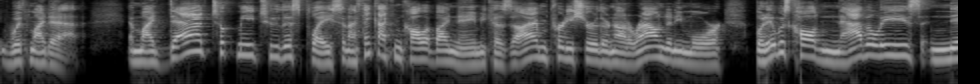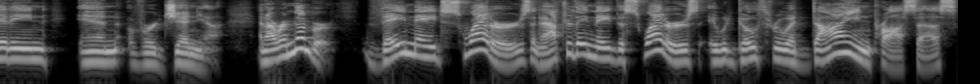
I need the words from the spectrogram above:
with my dad. And my dad took me to this place, and I think I can call it by name because I'm pretty sure they're not around anymore, but it was called Natalie's Knitting in Virginia. And I remember they made sweaters, and after they made the sweaters, it would go through a dyeing process,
